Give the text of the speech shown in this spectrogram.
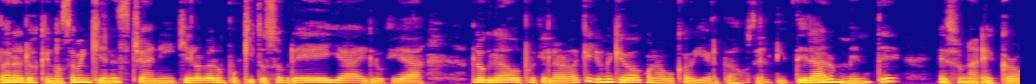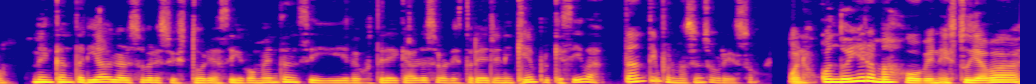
para los que no saben quién es Jenny, quiero hablar un poquito sobre ella y lo que ha logrado, porque la verdad que yo me he quedado con la boca abierta. O sea, literalmente es una echo. Me encantaría hablar sobre su historia, así que comenten si les gustaría que hable sobre la historia de Jenny Kim, porque sí hay bastante información sobre eso. Bueno, cuando ella era más joven, estudiaba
